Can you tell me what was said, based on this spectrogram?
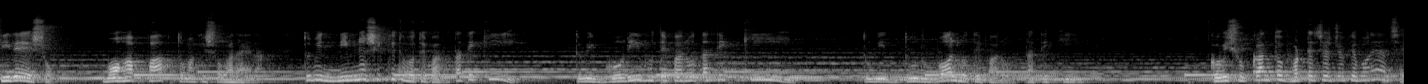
ফিরে এসো, মহাপাপ তোমাকে শোভা দেয় না। তুমি নিম্ন শিক্ষিত হতে পারো, তাতে কি? তুমি গরিব হতে পারো, তাতে কি? তুমি দুর্বল হতে পারো, তাতে কি? কবি সুকান্ত ভট্টাচার্যকে মনে আছে?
